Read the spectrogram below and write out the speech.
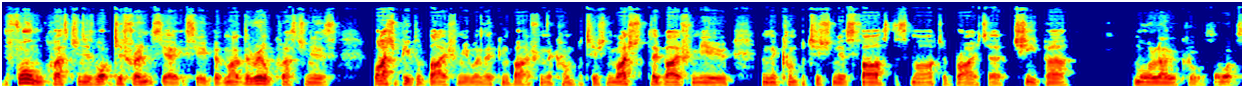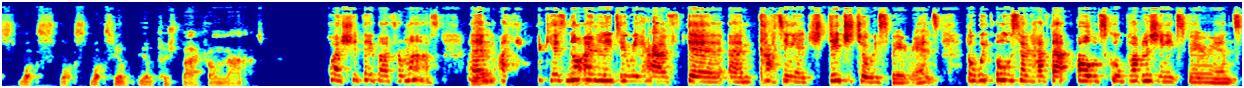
the formal question is what differentiates you, but my, the real question is why should people buy from you when they can buy from the competition? Why should they buy from you when the competition is faster, smarter, brighter, cheaper, more local? So what's what's what's what's your your pushback on that? why should they buy from us? Um, yeah. I think because not only do we have the um, cutting edge digital experience, but we also have that old school publishing experience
